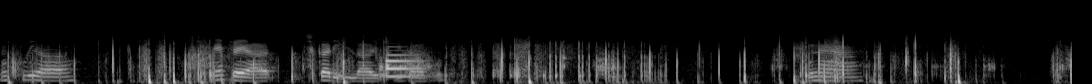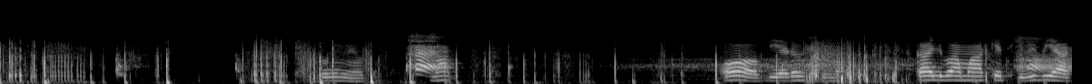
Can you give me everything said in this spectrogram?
Nasıl ya? Neyse ya. Çıkar illa bir daha bu. Bu ne ya? Durmuyordu. Lan. Aa bir yere ışınlandım. Galiba market gibi bir yer.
